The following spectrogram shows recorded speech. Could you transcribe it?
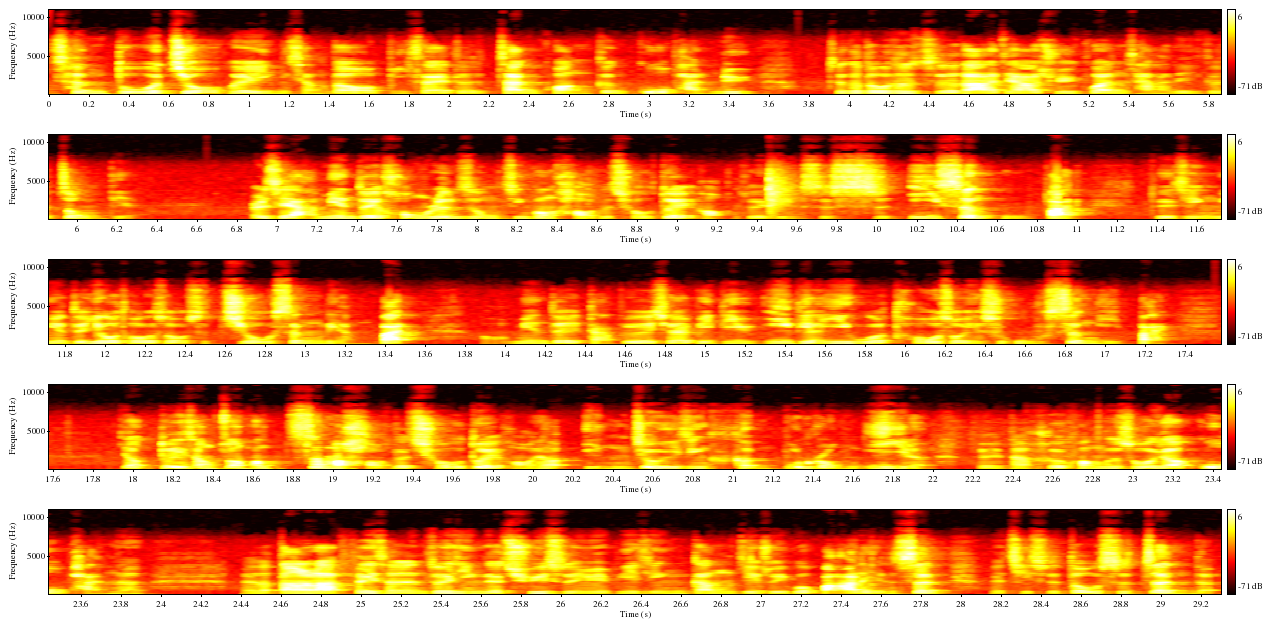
撑多久会影响到比赛的战况跟过盘率。这个都是值得大家去观察的一个重点，而且啊，面对红人这种境况好的球队，哈，最近是十一胜五败，最近面对右投手是九胜两败，哦，面对 WHIP 低于一点一五的投手也是五胜一败，要对上状况这么好的球队，哈，要赢就已经很不容易了，对，那何况是说要过盘呢？那当然了，费城人最近的趋势，因为毕竟刚结束一波八连胜，那其实都是正的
